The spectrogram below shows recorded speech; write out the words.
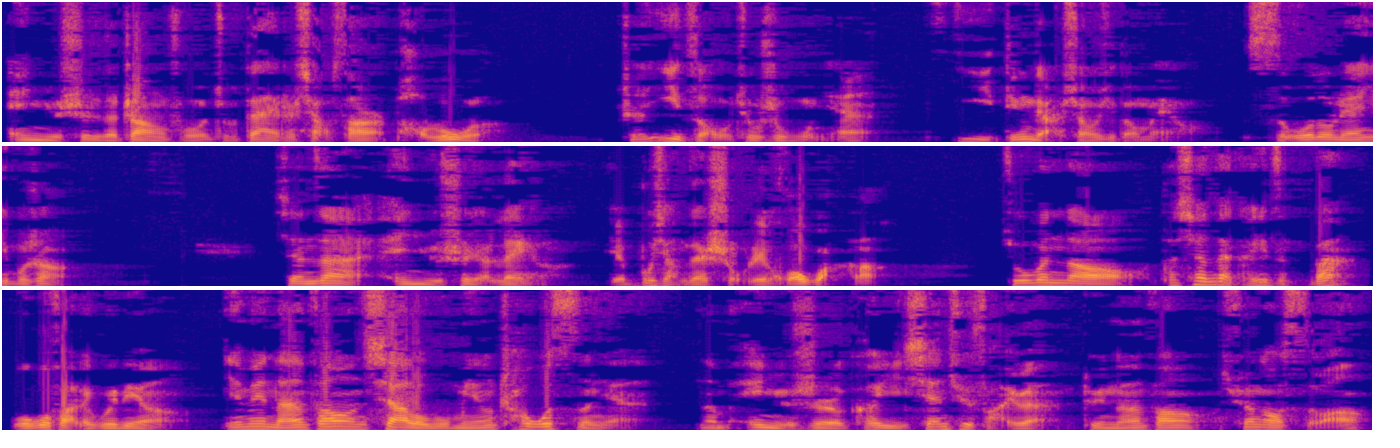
，A 女士的丈夫就带着小三儿跑路了，这一走就是五年，一丁点消息都没有，死活都联系不上。现在 A 女士也累了，也不想再守这活寡了，就问到她现在可以怎么办？我国法律规定，因为男方下落不明超过四年，那么 A 女士可以先去法院对男方宣告死亡，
